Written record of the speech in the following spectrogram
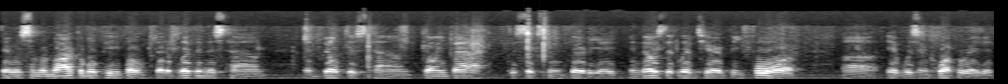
there were some remarkable people that have lived in this town and built this town going back to 1638. And those that lived here before uh, it was incorporated.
